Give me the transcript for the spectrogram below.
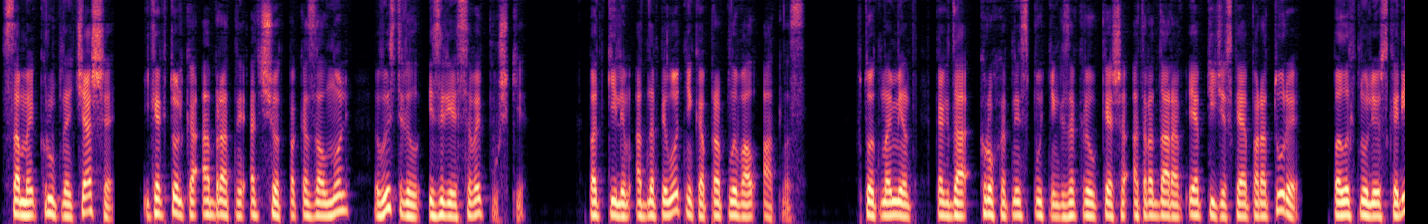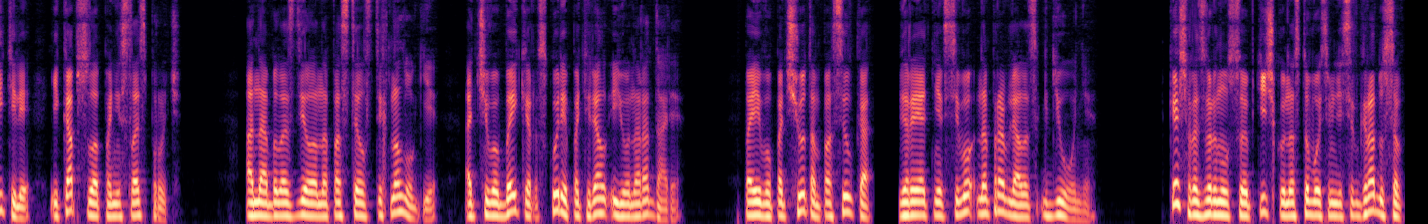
в самой крупной чаше и как только обратный отсчет показал ноль, выстрелил из рельсовой пушки. Под килем однопилотника проплывал «Атлас». В тот момент, когда крохотный спутник закрыл кэша от радаров и оптической аппаратуры, полыхнули ускорители, и капсула понеслась прочь. Она была сделана по стелс-технологии, отчего Бейкер вскоре потерял ее на радаре. По его подсчетам, посылка, вероятнее всего, направлялась к Дионе. Кэш развернул свою птичку на 180 градусов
